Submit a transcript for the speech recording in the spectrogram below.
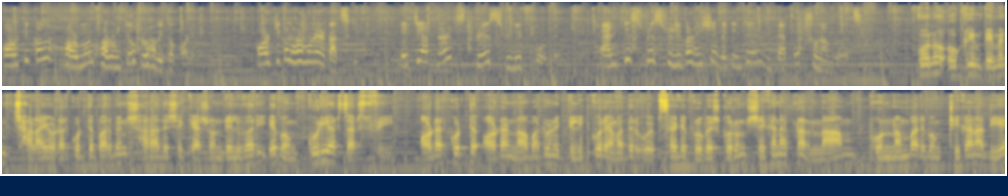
কর্টিকাল হরমোন ক্ষরণকেও প্রভাবিত করে। কর্টিক্যাল হরমোনের কাজ কি? এটি আপনার স্ট্রেস রিলিফ করবে। অ্যান্টি স্ট্রেস রিলিভার হিসেবে কিন্তু এর ব্যাপক সুনাম রয়েছে। কোনো অগ্রিম পেমেন্ট ছাড়াই অর্ডার করতে পারবেন সারা দেশে ক্যাশ অন ডেলিভারি এবং কুরিয়ার চার্জ ফ্রি। অর্ডার করতে অর্ডার নাও বাটনে ক্লিক করে আমাদের ওয়েবসাইটে প্রবেশ করুন। সেখানে আপনার নাম, ফোন নাম্বার এবং ঠিকানা দিয়ে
